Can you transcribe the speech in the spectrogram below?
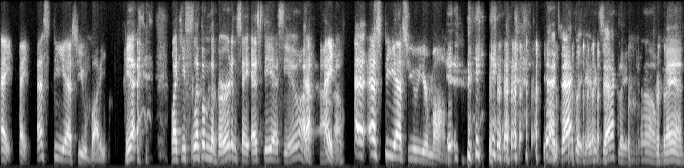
Hey, hey, SDSU, buddy. Yeah, like you flip them the bird and say SDSU. I, Yeah, don't- I hey. know. SDSU, your mom. yeah, exactly, dude. Exactly. Oh man.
